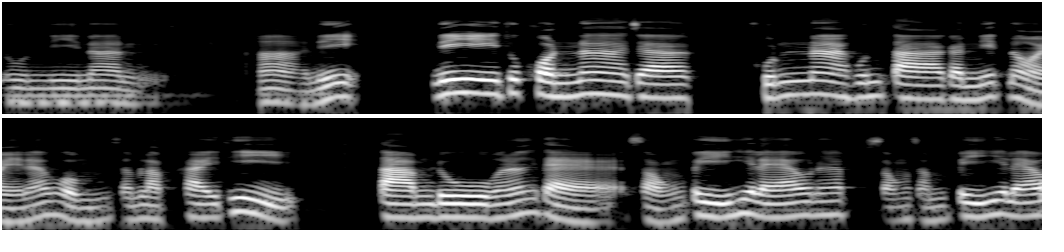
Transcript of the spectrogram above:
นู่นนี่นั่น อ่านี่ นี่ทุกคนน่าจะคุ้นหน้าคุ้นตากันนิดหน่อยนะผมสำหรับใครที่ตามดูมาตั้งแต่ 2 ปีที่แล้วนะครับสองสามปีที่แล้ว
